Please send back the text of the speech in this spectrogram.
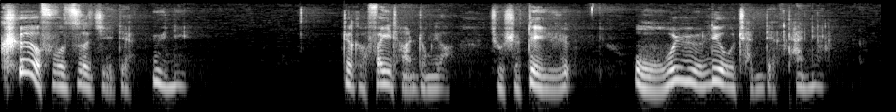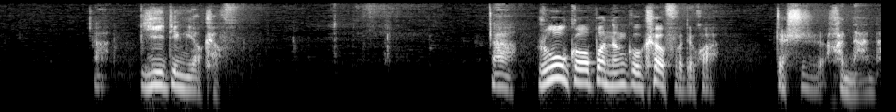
克服自己的欲念，这个非常重要。就是对于五欲六尘的贪念，啊，一定要克服。啊，如果不能够克服的话，这是很难的。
